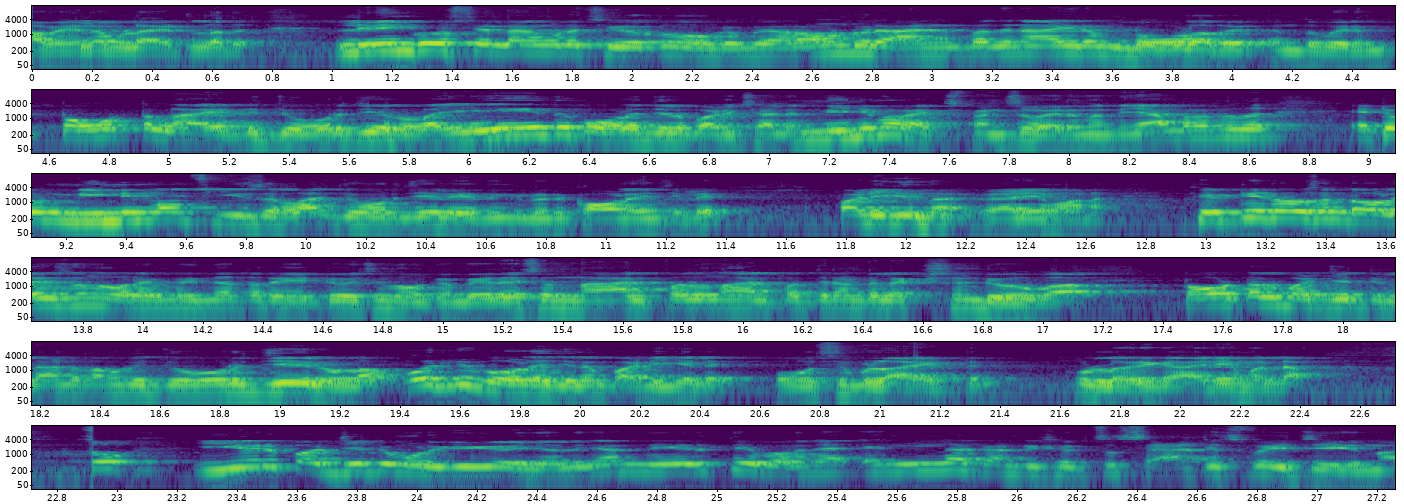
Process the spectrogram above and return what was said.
അവൈലബിൾ ആയിട്ടുള്ളത്. ലിവിംഗ് കോസ്റ്റ് എല്ലാം കൂടെ ചേർത്ത് നോക്കുമ്പോൾ അറൗണ്ട് ഒരു അൻപതിനായിരം ഡോളർ എന്ത് വരും? ടോട്ടലായിട്ട് ജോർജിയയിലുള്ള ഏത് കോളേജിൽ പഠിച്ചാലും മിനിമം എക്സ്പെൻസ് വരുന്നുണ്ട്. ഞാൻ പറഞ്ഞത് ഏറ്റവും മിനിമം ഫീസുള്ള ജോർജിയയിൽ ഏതെങ്കിലും ഒരു കോളേജിൽ പഠിക്കുന്ന കാര്യമാണ്. ഫിഫ്റ്റി തൗസൻഡ് ഡോളേഴ്സ് എന്ന് പറയുമ്പോൾ ഇന്നത്തെ റേറ്റ് വെച്ച് നോക്കുമ്പോൾ ഏകദേശം നാൽപ്പത് നാൽപ്പത്തിരണ്ട് ലക്ഷം രൂപ ടോട്ടൽ ബഡ്ജറ്റ് ഇല്ലാണ്ട് നമുക്ക് ജോർജിയയിലുള്ള ഒരു കോളേജിലും പഠിക്കൽ പോസിബിൾ ആയിട്ട് ഉള്ള ഒരു കാര്യമല്ല. സോ ഈ ഒരു ബഡ്ജറ്റ് മുടക്കി കഴിഞ്ഞാൽ ഞാൻ നേരത്തെ പറഞ്ഞ എല്ലാ കണ്ടീഷൻസും സാറ്റിസ്ഫൈ ചെയ്യുന്ന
